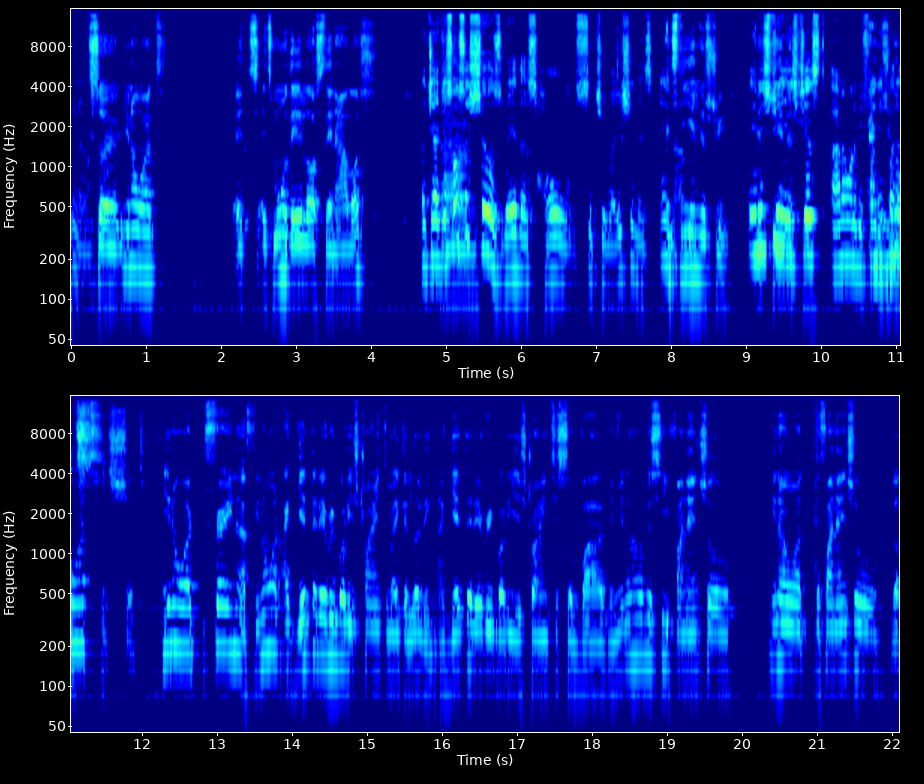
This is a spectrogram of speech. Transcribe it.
know. so you know what? It's it's more their loss than our loss. But yeah, this also Um, shows where this whole situation is in. It's I the mean, industry. the industry, industry. is just. I don't want to be funny, but it's, it's shit. you know what? Fair enough. You know what? I get that everybody's trying to make a living. I get that everybody is trying to survive, and you know, obviously, financial. You know what? The financial, the,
